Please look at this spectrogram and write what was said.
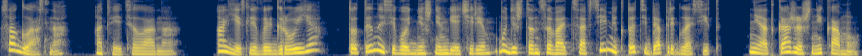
«Согласна», — ответила она. «А если выиграю я, то ты на сегодняшнем вечере будешь танцевать со всеми, кто тебя пригласит. Не откажешь никому.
